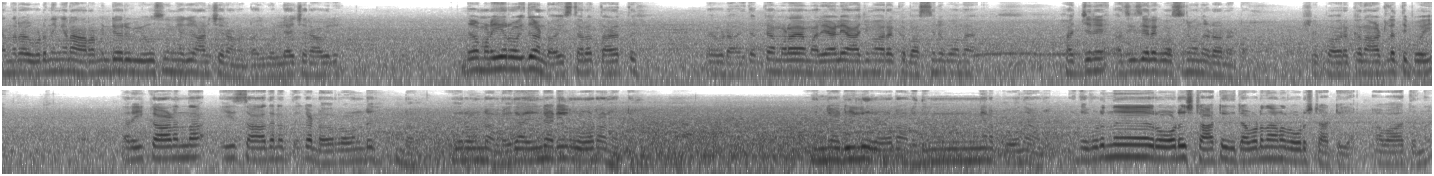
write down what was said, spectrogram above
അന്നേരം ഇവിടെ നിന്ന് ഇങ്ങനെ അറമിന്റെ ഒരു വ്യൂസ് നിങ്ങൾക്ക് കാണിച്ചു തരാണ് കേട്ടോ. ഈ വെള്ളിയാഴ്ച രാവിലെ. ഇത് നമ്മുടെ ഈ ഇത് കണ്ടോ? ഈ സ്ഥലത്ത് താഴത്ത് എവിടെ ഇതൊക്കെ നമ്മളെ മലയാളി ആജിമാരൊക്കെ ബസ്സിന് പോകുന്ന ഹജ്ജിന് അസീസയിലേക്ക് ബസ്സിന് വന്ന് ഇടാണ് കേട്ടോ. പക്ഷെ ഇപ്പോൾ അവരൊക്കെ നാട്ടിലെത്തിപ്പോയി. ഈ കാണുന്ന ഈ സാധനത്തിൽ കണ്ടോ? റൗണ്ട് ഉണ്ടോ? ഈ റൗണ്ട് കണ്ടോ? ഇത് അതിന്റെ അടിയിൽ റോഡാണ് കേട്ടോ. ഇതിന്റെ അടിയിൽ റോഡാണ്. ഇതിങ്ങനെ പോകുന്നതാണ്. ഇത് ഇവിടുന്ന് റോഡ് സ്റ്റാർട്ട് ചെയ്തിട്ട് അവിടെ നിന്നാണ് റോഡ് സ്റ്റാർട്ട് ചെയ്യുക. ആ ഭാഗത്തുനിന്ന്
